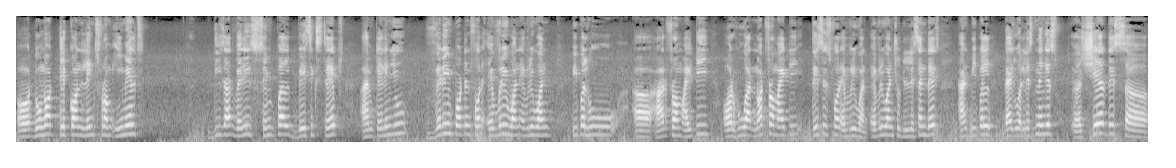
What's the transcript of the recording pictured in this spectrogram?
Or do not click on links from emails these are very simple basic steps. I am telling you very important for everyone everyone people who uh, are from it or who are not from it this is for everyone. Everyone should listen this and people guys who are listening is uh, share this uh,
